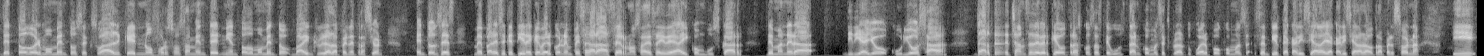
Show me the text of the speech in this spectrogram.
de todo el momento sexual, que no forzosamente ni en todo momento va a incluir a la penetración. Entonces, me parece que tiene que ver con empezar a hacernos a esa idea y con buscar de manera, diría yo, curiosa, darte chance de ver qué otras cosas te gustan, cómo es explorar tu cuerpo, cómo es sentirte acariciada y acariciar a la otra persona. Y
